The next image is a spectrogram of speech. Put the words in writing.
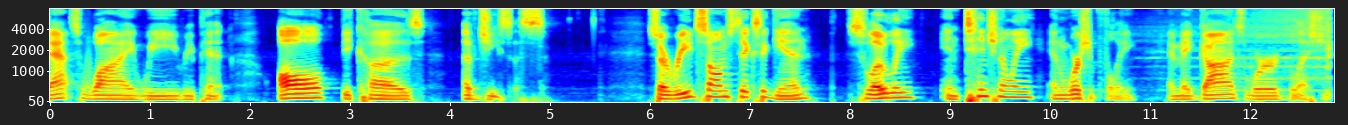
That's why we repent. All because of Jesus. So read Psalm 6 again, slowly, intentionally, and worshipfully, and may God's word bless you.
